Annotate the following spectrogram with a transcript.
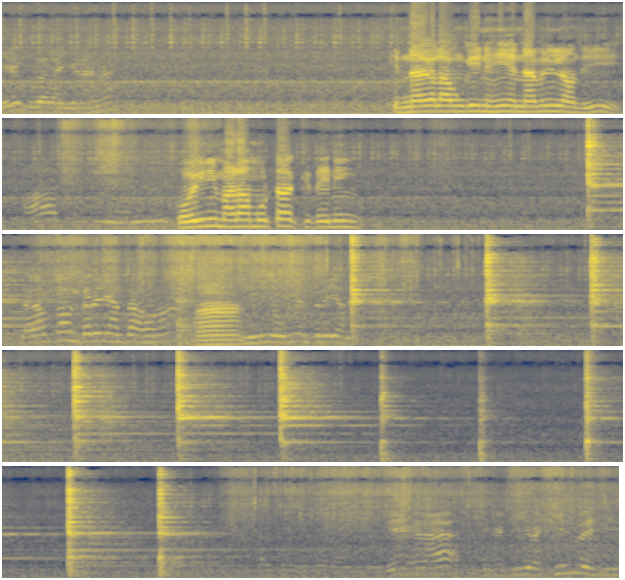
ਇਹਨੇ ਬੁਰਾ ਲਾਈ ਜਾਣਾ ਹਨਾ। ਕਿੰਨਾ ਕੁ ਲਾਉਂਗੀ? ਨਹੀਂ ਇੰਨਾ ਵੀ ਨਹੀਂ ਲਾਉਂਦੀ। ਆਹ ਕੋਈ ਨਹੀਂ ਮਾੜਾ ਮੋਟਾ ਕਿਤੇ ਨਹੀਂ। ਟਾਈਮ ਤਾਂ ਅੰਦਰ ਹੀ ਜਾਂਦਾ ਹੁਣ। ਹਾਂ। ਨਹੀਂ ਉਹ ਵੀ ਅੰਦਰ ਹੀ ਜਾਂਦਾ। ਦੇਖ ਲੈ ਗੱਡੀ ਰੱਖੀ ਨਹੀਂ ਰਹੀ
